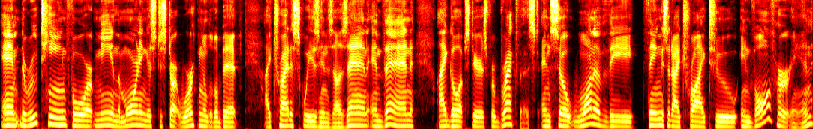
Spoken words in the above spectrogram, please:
And the routine for me in the morning is to start working a little bit. I try to squeeze in Zazen and then I go upstairs for breakfast. And so one of the things that I try to involve her in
